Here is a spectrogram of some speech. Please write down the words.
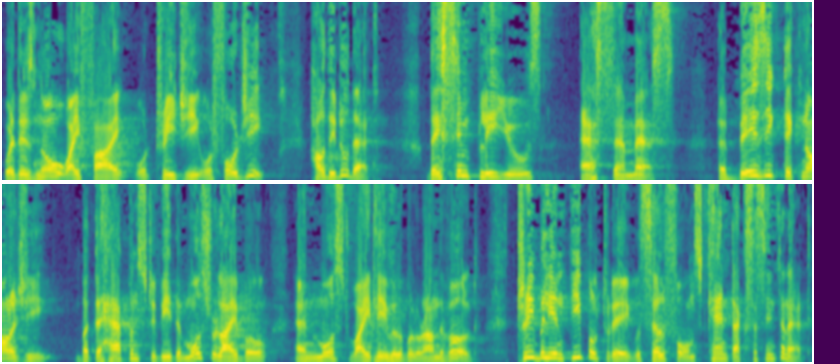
where there's no Wi Fi or 3G or 4G. How they do that? They simply use SMS, a basic technology, but that happens to be the most reliable and most widely available around the world. 3 billion people today with cell phones can't access internet.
